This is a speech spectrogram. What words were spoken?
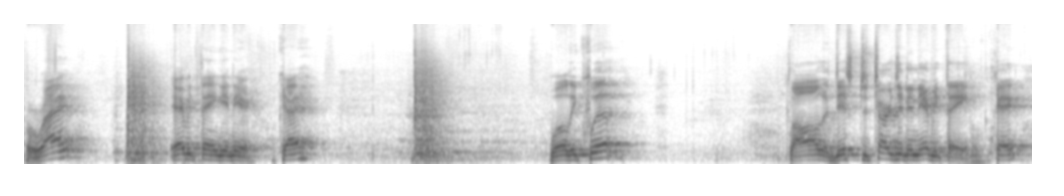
Right, everything in here, okay? Well equipped, all the dish detergent and everything, okay?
